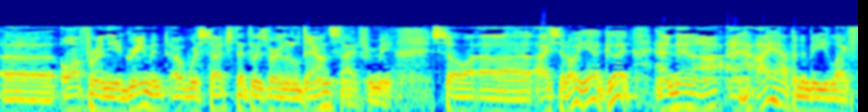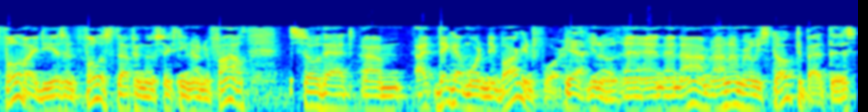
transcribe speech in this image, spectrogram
uh, offer and the agreement uh, were such that there was very little downside for me. So uh, I said, "Oh yeah, good." And then I, I happened to be like full of ideas and full of stuff in those 1,600 files, so that um, I, they got more than they bargained for. Yeah, you know, and and now I'm, and I'm really stoked about this.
